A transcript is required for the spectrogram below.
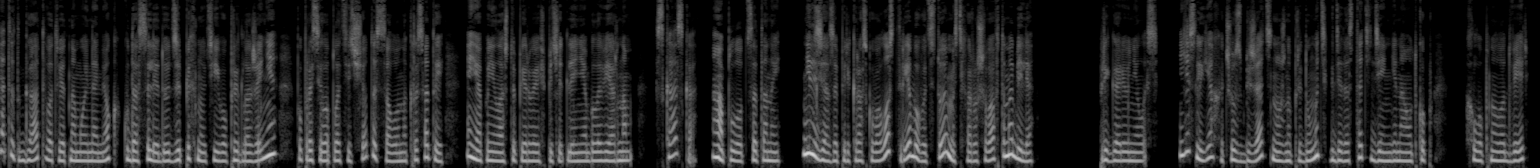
Этот гад в ответ на мой намек, куда следует запихнуть его предложение, попросил оплатить счет из салона красоты, и я поняла, что первое впечатление было верным. Сказка, а плод сатаны. Нельзя за перекраску волос требовать стоимость хорошего автомобиля. Пригорюнилась. Если я хочу сбежать, нужно придумать, где достать деньги на откуп. Хлопнула дверь.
